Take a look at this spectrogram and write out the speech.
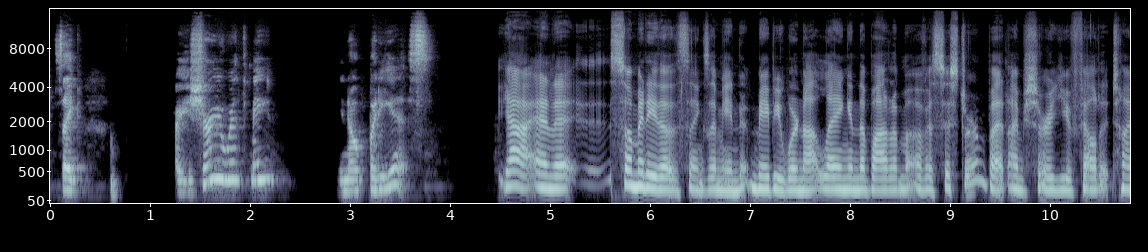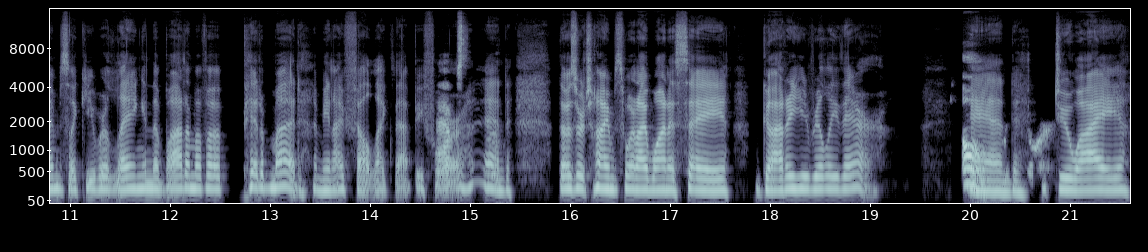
It's like, are you sure you're with me? You know, but he is. Yeah, and it, so many of those things. I mean, maybe we're not laying in the bottom of a cistern, but I'm sure you felt at times like you were laying in the bottom of a pit of mud. I mean, I felt like that before. Absolutely. And those are times when I want to say, God, are you really there? Oh, and sure. do I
